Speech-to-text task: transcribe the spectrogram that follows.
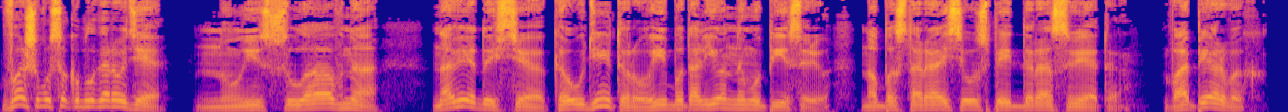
ваше высокоблагородие». «Ну и славно. Наведайся к аудитору и батальонному писарю, но постарайся успеть до рассвета. Во-первых,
